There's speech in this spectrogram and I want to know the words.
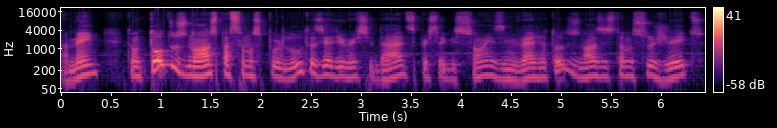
Amém? Então, todos nós passamos por lutas e adversidades, perseguições, inveja, todos nós estamos sujeitos,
